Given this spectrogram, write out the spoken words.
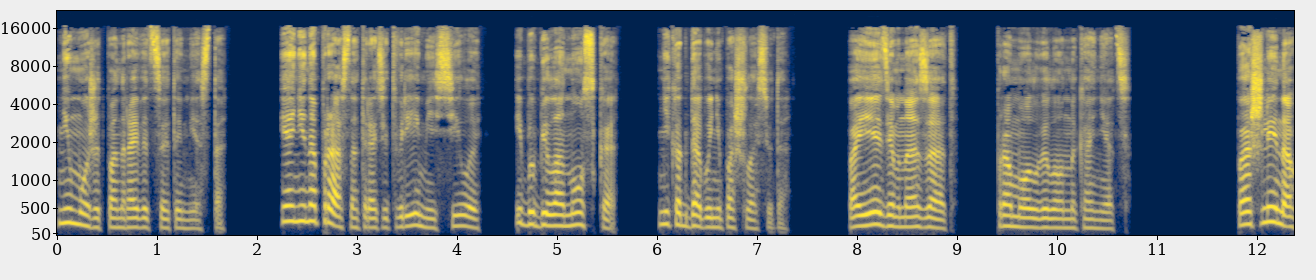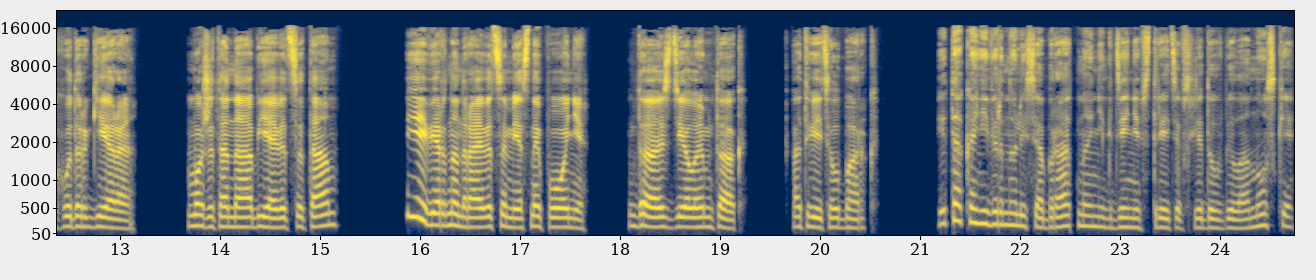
не может понравиться это место. И они напрасно тратят время и силы, ибо Белоноска никогда бы не пошла сюда. «Поедем назад», — промолвил он наконец. «Пошли на худор Гера. Может, она объявится там? Ей верно нравится местный пони». «Да, сделаем так», — ответил Барк. И так они вернулись обратно, нигде не встретив следов белоноски,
